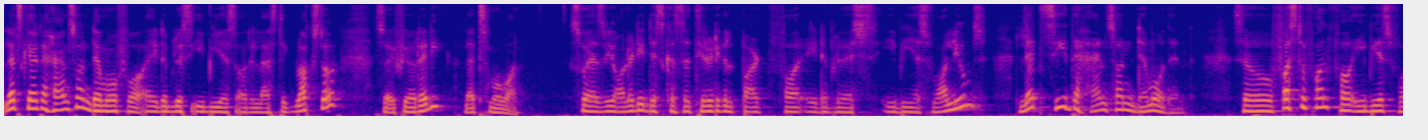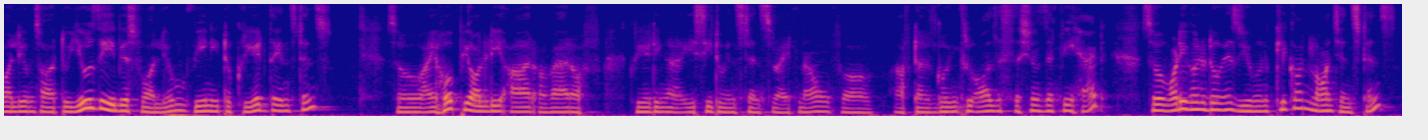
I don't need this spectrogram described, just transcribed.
let's get a hands-on demo for AWS EBS or Elastic Block Store. So if you're ready, let's move on. So as we already discussed the theoretical part for AWS EBS volumes, let's see the hands-on demo then. So first of all, for EBS volumes or to use the EBS volume, we need to create the instance. So I hope you already are aware of creating a EC2 instance right now for after going through all the sessions that we had. So what you're going to do is you're going to click on launch instance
